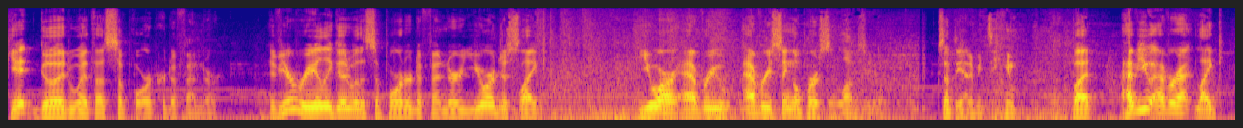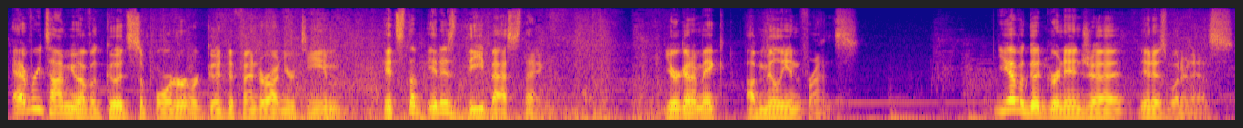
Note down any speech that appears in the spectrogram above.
get good with a support or defender. If you're really good with a support or defender, you are just like, you are every, every single person loves you. Except the enemy team. But have you ever, like, every time you have a good supporter or good defender on your team, it's the, it is the best thing. You're gonna make a million friends. You have a good Greninja, it is what it is.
